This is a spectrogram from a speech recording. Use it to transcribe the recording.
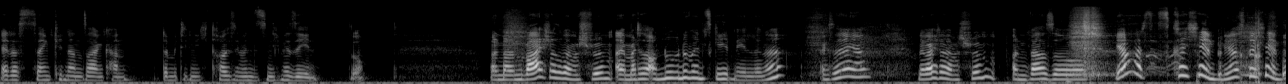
er das seinen Kindern sagen kann, damit die nicht traurig sind, wenn sie sie nicht mehr sehen. So. Und dann war ich da so beim Schwimmen, er meinte auch nur, nur wenn es geht, Nele, ne? Ich so, ja, ja. Dann war ich da beim Schwimmen und war so, ja, das krieg ich hin, ja, das krieg ich hin.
